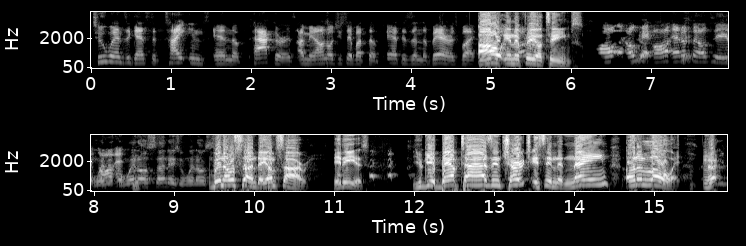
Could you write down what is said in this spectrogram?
two wins against the Titans and the Packers. I mean, I don't know what you say about the Panthers and the Bears, but all NFL teams. All, okay, yeah. all NFL yeah. teams. Win, all a win on Sundays and win on Sunday. Win on Sunday. I'm sorry. It is. you get baptized in church. It's in the name of the Lord.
